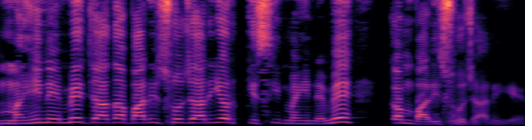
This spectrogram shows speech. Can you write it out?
महीने में ज़्यादा बारिश हो जा रही है और किसी महीने में कम बारिश हो जा रही है।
